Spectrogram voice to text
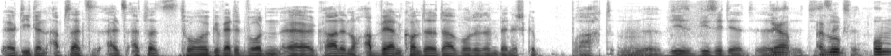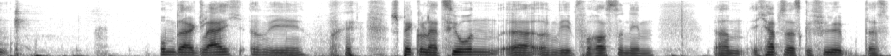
äh, die dann abseits, als Abseitstore gewettet wurden, äh, gerade noch abwehren konnte. Da wurde dann Benisch ge gebracht. Mhm. Wie, wie seht ihr äh, ja, diesen also, Wechsel? Um, um da gleich irgendwie Spekulationen äh, irgendwie vorauszunehmen, ähm, ich habe so das Gefühl, dass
